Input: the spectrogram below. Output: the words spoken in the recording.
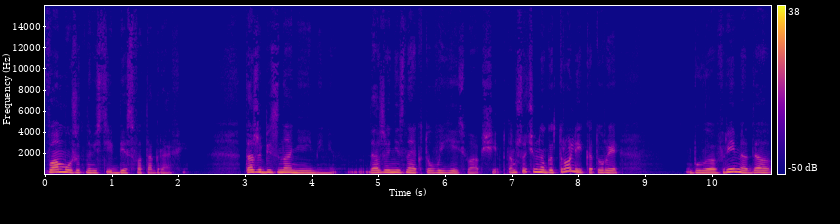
вам может навести без фотографий. Даже без знания имени. Даже не зная, кто вы есть вообще. Потому что очень много троллей, которые было время, да,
